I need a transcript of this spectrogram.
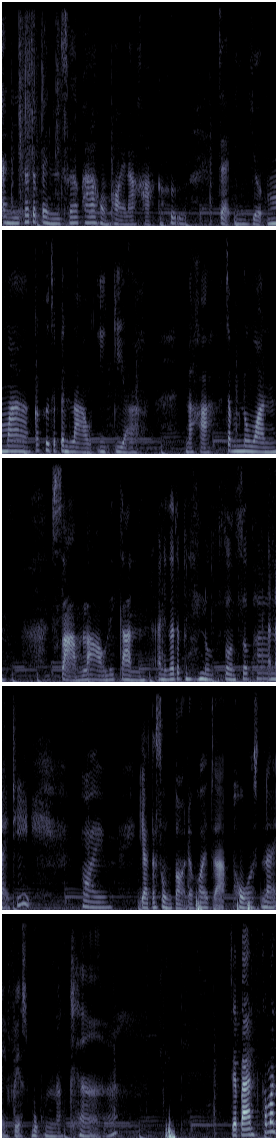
อันนี้ก็จะเป็นเสื้อผ้าของพลอยนะคะ ก็คือจะเยอะมากก็คือจะเป็นราวอีเกียนะคะจำนวน3ราวด้วยกัน อันนี้ก็จะเป็นโซนเสื้อผ้าอันไหนที่พลอยอยากจะส่งต่อเดี๋ยวพลอยจะโพสต์ใน Facebook นะคะ เจแปนเข้ามัน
